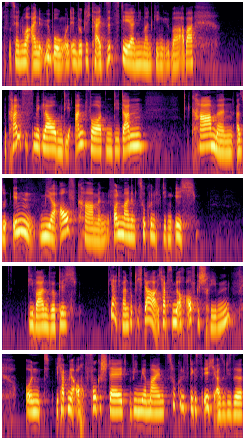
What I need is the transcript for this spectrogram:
das ist ja nur eine Übung und in Wirklichkeit sitzt dir ja niemand gegenüber. Aber du kannst es mir glauben, die Antworten, die dann kamen, also in mir aufkamen von meinem zukünftigen Ich, die waren wirklich, ja, die waren wirklich da. Ich habe sie mir auch aufgeschrieben und ich habe mir auch vorgestellt, wie mir mein zukünftiges Ich, also diese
